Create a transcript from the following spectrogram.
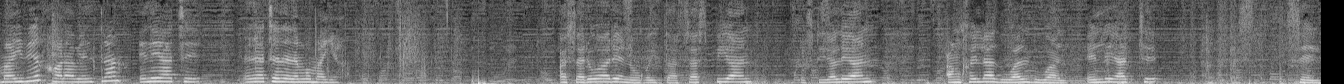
Maider Jara Beltran LH, LH lehenengo maila. Azaroaren hogeita zazpian Ostiralean Angela Dual Dual LH Sei.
